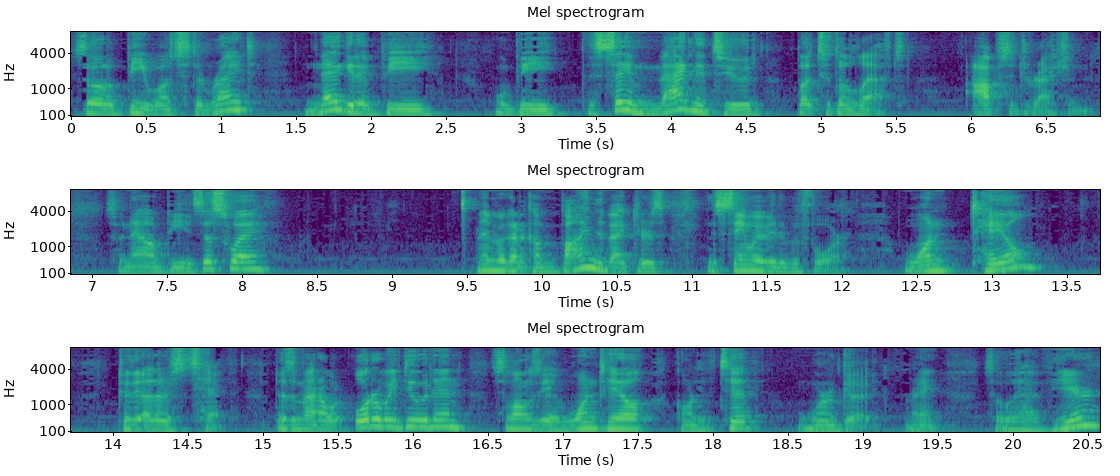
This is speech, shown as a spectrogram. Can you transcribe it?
So if b was to the right, negative b will be the same magnitude, but to the left, opposite direction. So now b is this way. Then we're going to combine the vectors the same way we did before. One tail to the other's tip. Doesn't matter what order we do it in, so long as we have one tail going to the tip, we're good, right? So we have here,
